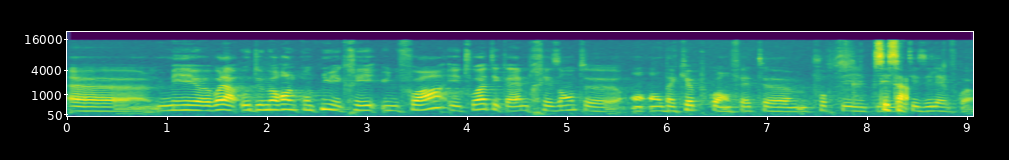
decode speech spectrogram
mais voilà, au demeurant, le contenu est créé une fois et toi, tu es quand même présente en, backup, quoi, en fait, pour tes, tes, tes élèves, quoi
